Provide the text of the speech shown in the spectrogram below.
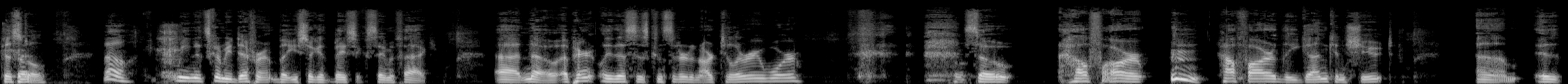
pistol. Sure no, I mean it's going to be different, but you still get the basic same effect. Uh, no, apparently this is considered an artillery war. so, how far how far the gun can shoot um, it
